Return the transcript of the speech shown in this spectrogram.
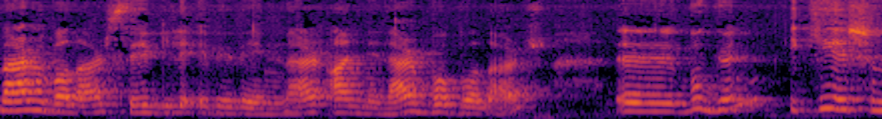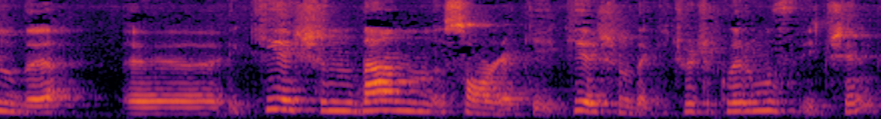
Merhabalar sevgili ebeveynler, anneler, babalar. Ee, Bugün 2 yaşında, 2 yaşından sonraki, 2 yaşındaki çocuklarımız için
